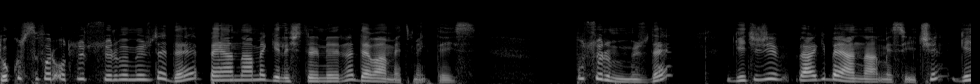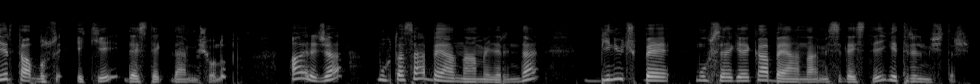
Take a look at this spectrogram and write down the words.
9033 sürümümüzde de beyanname geliştirmelerine devam etmekteyiz. Bu sürümümüzde geçici vergi beyannamesi için gelir tablosu eki desteklenmiş olup ayrıca muhtasar beyannamelerinden 1003B MuhSGK beyannamesi desteği getirilmiştir.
